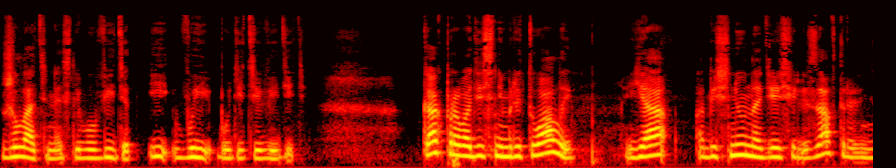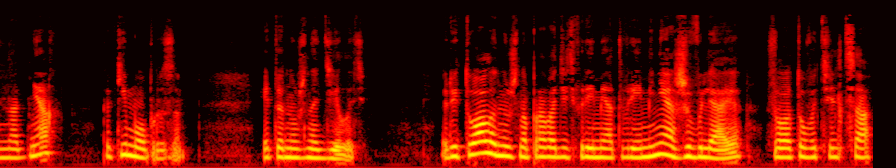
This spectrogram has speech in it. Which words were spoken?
Желательно, если его видят, и вы будете видеть. Как проводить с ним ритуалы, я объясню, надеюсь, или завтра, или на днях, каким образом – это нужно делать. Ритуалы нужно проводить время от времени, оживляя золотого тельца,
